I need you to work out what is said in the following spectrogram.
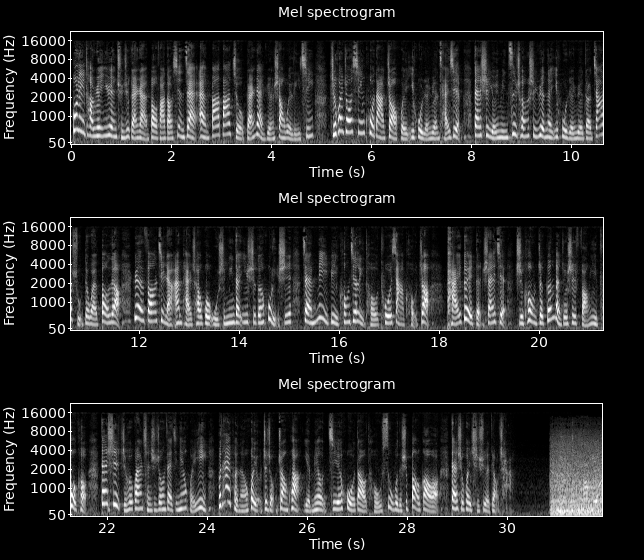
玻璃桃园医院群聚感染爆发到现在，按八八九感染源尚未厘清，指挥中心扩大召回医护人员裁剪，但是有一名自称是院内医护人员的家属对外爆料，院方竟然安排超过五十名的医师跟护理师在密闭空间里头脱下口罩。排队等筛检，指控这根本就是防疫破口。但是指挥官陈时中在今天回应，不太可能会有这种状况，也没有接获到投诉或者是报告哦，但是会持续的调查。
